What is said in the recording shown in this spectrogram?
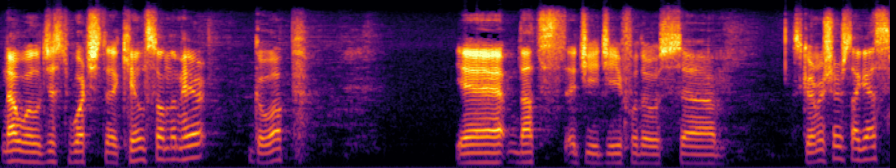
Now we'll just watch the kills on them here. Go up. Yeah, that's a GG for those um, skirmishers, I guess.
